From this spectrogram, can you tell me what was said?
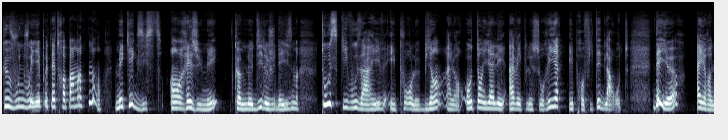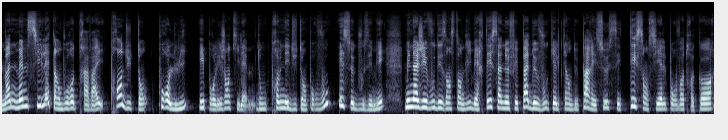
que vous ne voyez peut-être pas maintenant, mais qui existe. En résumé, comme le dit le judaïsme, tout ce qui vous arrive est pour le bien, alors autant y aller avec le sourire et profiter de la route. D'ailleurs, Iron Man, même s'il est un bourreau de travail, prend du temps pour lui et pour les gens qu'il aime. Donc prenez du temps pour vous et ceux que vous aimez. Ménagez-vous des instants de liberté, ça ne fait pas de vous quelqu'un de paresseux, c'est essentiel pour votre corps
